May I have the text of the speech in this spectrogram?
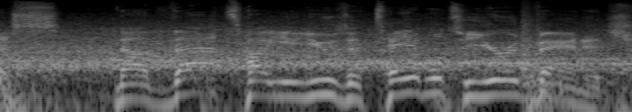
Ruthless. Now that's how you use a table to your advantage.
